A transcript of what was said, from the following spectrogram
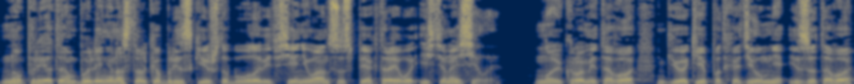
но при этом были не настолько близки, чтобы уловить все нюансы спектра его истинной силы. Но и кроме того, Гёки подходил мне из-за того,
